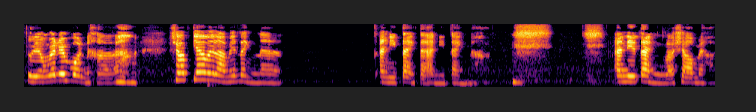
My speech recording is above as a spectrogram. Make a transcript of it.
หนูยังไม่ได้บ่นค่ะ ชอบแก้วเวลาไม่แต่งหน้า อันนี้แต่งแต่อันนี้แต่งนะคะ อันนี้แต่งแล้วชอบไหมคะ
